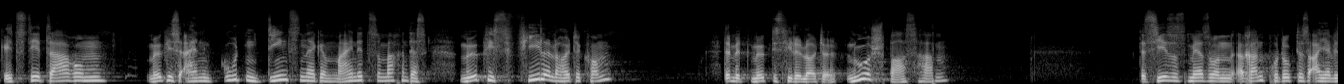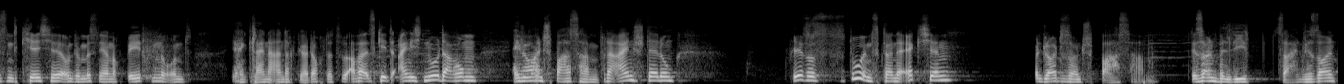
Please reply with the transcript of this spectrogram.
Geht es dir darum, möglichst einen guten Dienst in der Gemeinde zu machen, dass möglichst viele Leute kommen, damit möglichst viele Leute nur Spaß haben, dass Jesus mehr so ein Randprodukt ist, ah ja, wir sind Kirche und wir müssen ja noch beten und Ja, ein kleiner Antrag gehört auch dazu. Aber es geht eigentlich nur darum, hey, wir wollen Spaß haben. Von der Einstellung, Jesus, du ins kleine Eckchen und Leute sollen Spaß haben. Wir sollen beliebt sein. Wir, sollen,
